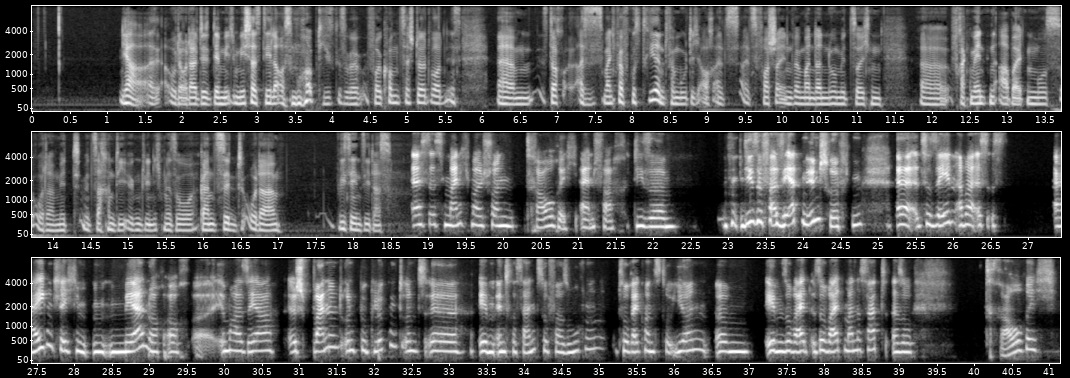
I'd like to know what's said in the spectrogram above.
ja, oder, oder der, der Mesha-Stele aus Moab, die sogar vollkommen zerstört worden ist, ähm, ist doch, also es ist manchmal frustrierend, vermute ich auch als, als Forscherin, wenn man dann nur mit solchen äh, Fragmenten arbeiten muss oder mit, mit Sachen, die irgendwie nicht mehr so ganz sind? Oder wie sehen Sie das? Es ist manchmal schon traurig, einfach diese, diese versehrten Inschriften äh, zu sehen, aber es ist eigentlich mehr noch auch äh, immer sehr spannend und beglückend und äh, eben interessant zu versuchen, zu rekonstruieren, ähm, eben soweit, soweit man es hat. Also traurig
